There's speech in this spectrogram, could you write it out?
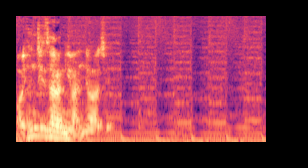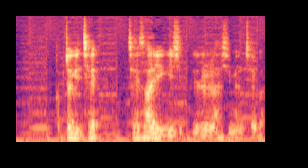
어, 현진 사랑님 안녕하세요. 갑자기 제 제사 얘기를 하시면 제가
